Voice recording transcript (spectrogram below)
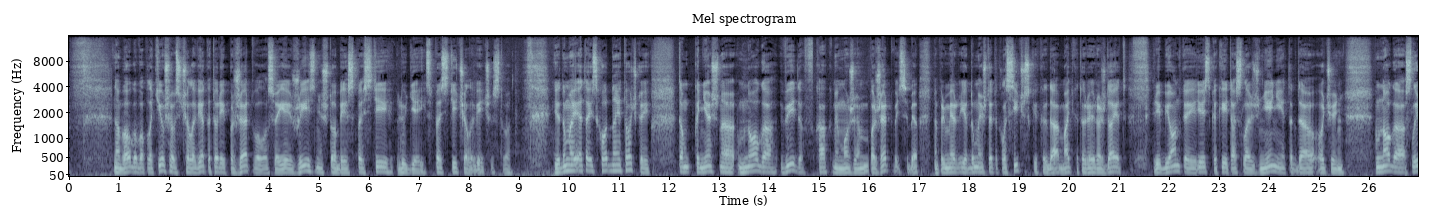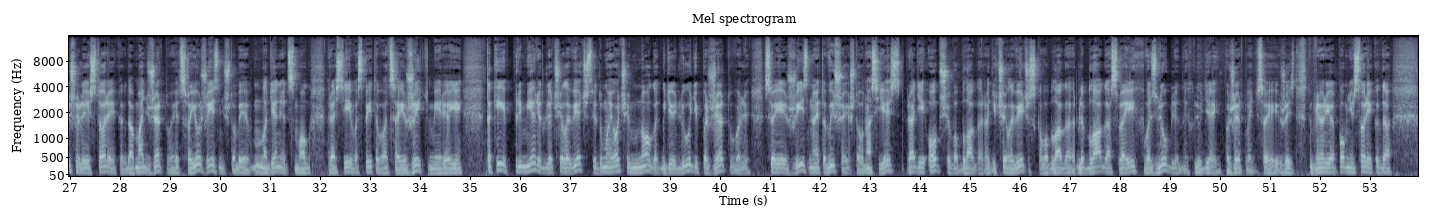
на Бога воплотившегося человека, который пожертвовал своей жизнью, чтобы спасти людей, спасти человечество. Я думаю, это исходная точка. И там, конечно, много видов, как мы можем пожертвовать себя. Например, я думаю, что это классически, когда мать, которая рождает ребенка, и есть какие-то осложнения, тогда очень много слышали истории, когда мать жертвует свою жизнь, чтобы младенец мог расти и воспитываться и жить в мире. И такие примеры для человечества, я думаю, очень много, где люди пожертвовали своей жизнью, но это высшее, что у нас есть, ради общего блага, ради человеческого блага, для блага своих возлюбленных людей, пожертвовать своей жизнью. Например, я помню истории, когда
